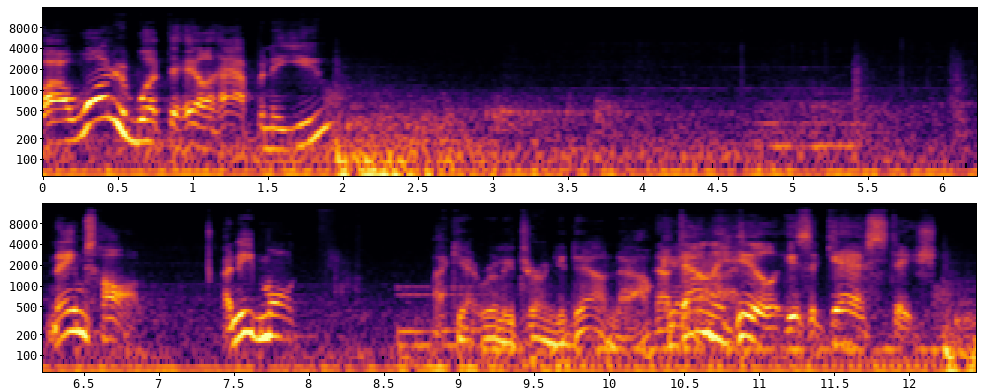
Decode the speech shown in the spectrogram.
I wondered what the hell happened to you. Name's Harlan. I need more. I can't really turn you down now. Now, down the hill is a gas station.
